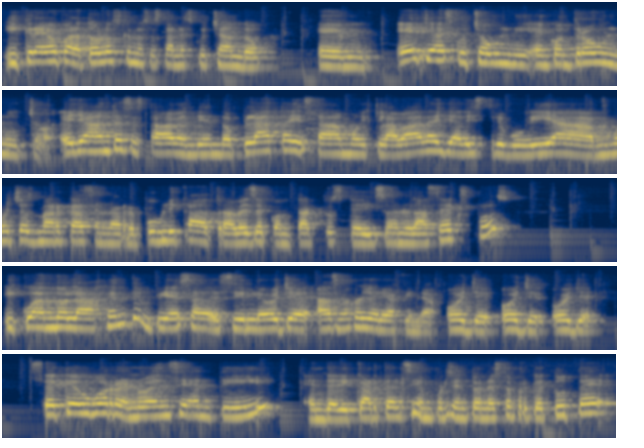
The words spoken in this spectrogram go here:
Y creo para todos los que nos están escuchando, em, ella escuchó un, encontró un nicho. Ella antes estaba vendiendo plata y estaba muy clavada y ya distribuía muchas marcas en la República a través de contactos que hizo en las expos y cuando la gente empieza a decirle, oye, hazme joyería fina, oye, oye, oye, sé que hubo renuencia en ti en dedicarte al 100% en esto porque tú te,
